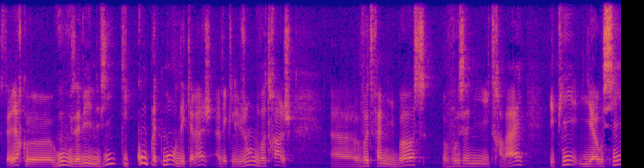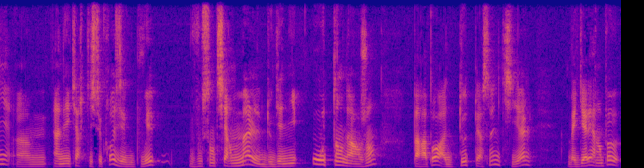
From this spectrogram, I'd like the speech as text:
C'est-à-dire que vous, vous avez une vie qui est complètement en décalage avec les gens de votre âge. votre famille bosse, vos amis y travaillent, et puis il y a aussi un écart qui se creuse et vous pouvez vous sentir mal de gagner autant d'argent par rapport à d'autres personnes qui, elles, bah, galèrent un peu.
